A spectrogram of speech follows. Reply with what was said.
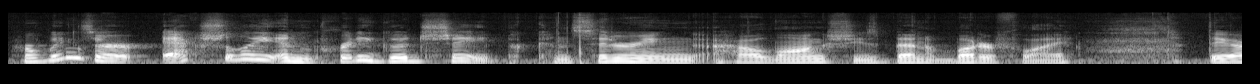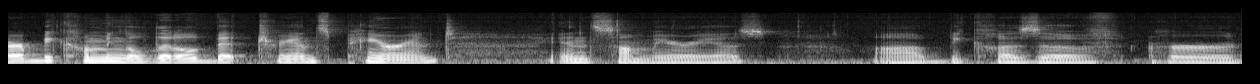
Her wings are actually in pretty good shape considering how long she's been a butterfly. They are becoming a little bit transparent in some areas uh, because of her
